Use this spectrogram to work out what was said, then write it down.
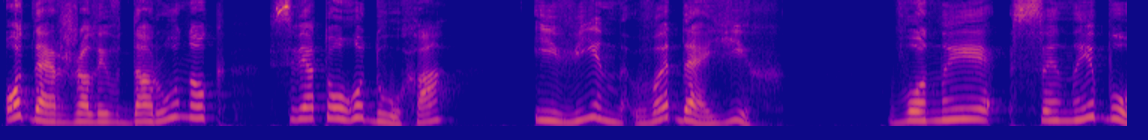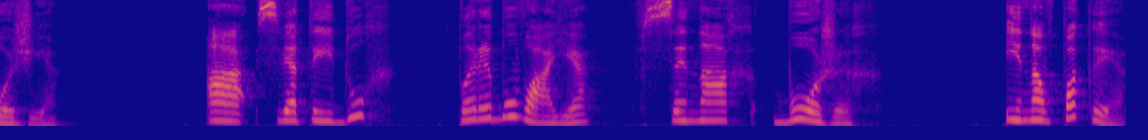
одержали в дарунок Святого Духа, і Він веде їх. Вони сини Божі, а Святий Дух перебуває в синах Божих. І навпаки,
